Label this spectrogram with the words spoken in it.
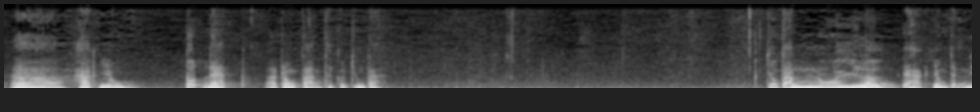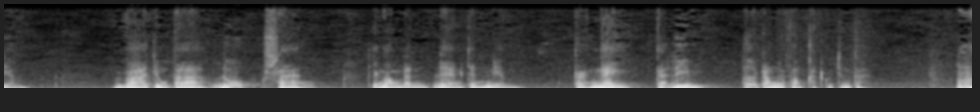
uh, hạt giống tốt đẹp ở trong tàng thức của chúng ta. Chúng ta nuôi lớn cái hạt giống chánh niệm và chúng ta đốt sáng cái ngọn đèn đèn chánh niệm cả ngày cả đêm ở trong cái phòng khách của chúng ta.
